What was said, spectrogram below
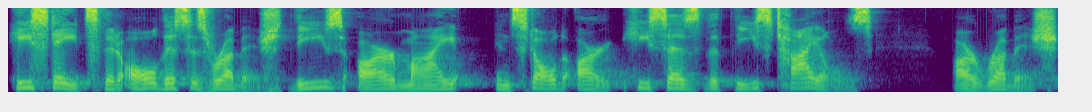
he states that all this is rubbish. These are my installed art. He says that these tiles are rubbish.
